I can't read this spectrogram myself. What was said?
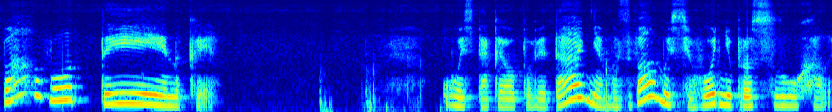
павутинки. Ось таке оповідання ми з вами сьогодні прослухали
